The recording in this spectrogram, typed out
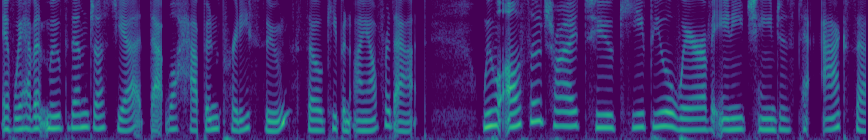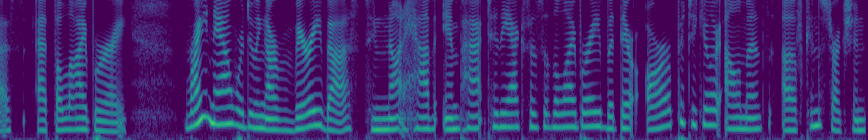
If we haven't moved them just yet, that will happen pretty soon, so keep an eye out for that. We will also try to keep you aware of any changes to access at the library. Right now, we're doing our very best to not have impact to the access of the library, but there are particular elements of construction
